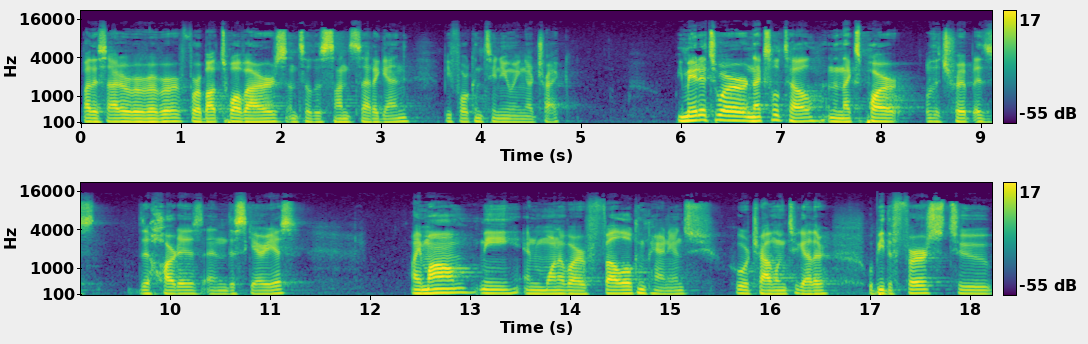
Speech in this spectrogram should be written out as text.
by the side of a river for about 12 hours until the sun set again before continuing our trek. We made it to our next hotel, and the next part of the trip is the hardest and the scariest. My mom, me, and one of our fellow companions who were traveling together would be the first to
